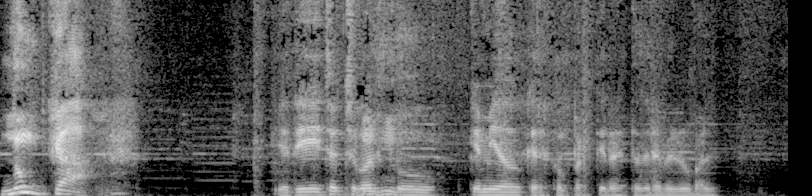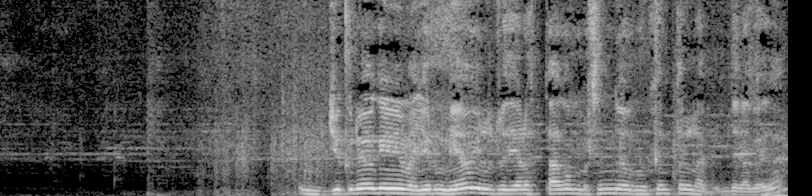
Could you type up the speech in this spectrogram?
Nunca. Y a ti, Chocho, ¿cuál es tu... ¿Qué miedo quieres compartir en esta terapia grupal? Yo creo que mi mayor miedo, y el otro día lo estaba conversando con gente en la- de la pega,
